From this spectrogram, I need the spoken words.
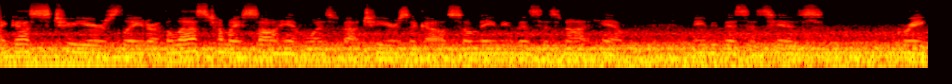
I guess two years later. The last time I saw him was about two years ago. So maybe this is not him. Maybe this is his great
